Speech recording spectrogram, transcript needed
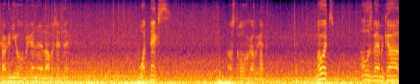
Ga ik er niet over beginnen, laat maar zitten. What next? Als het erover gaat beginnen. Maar goed, alles bij elkaar.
